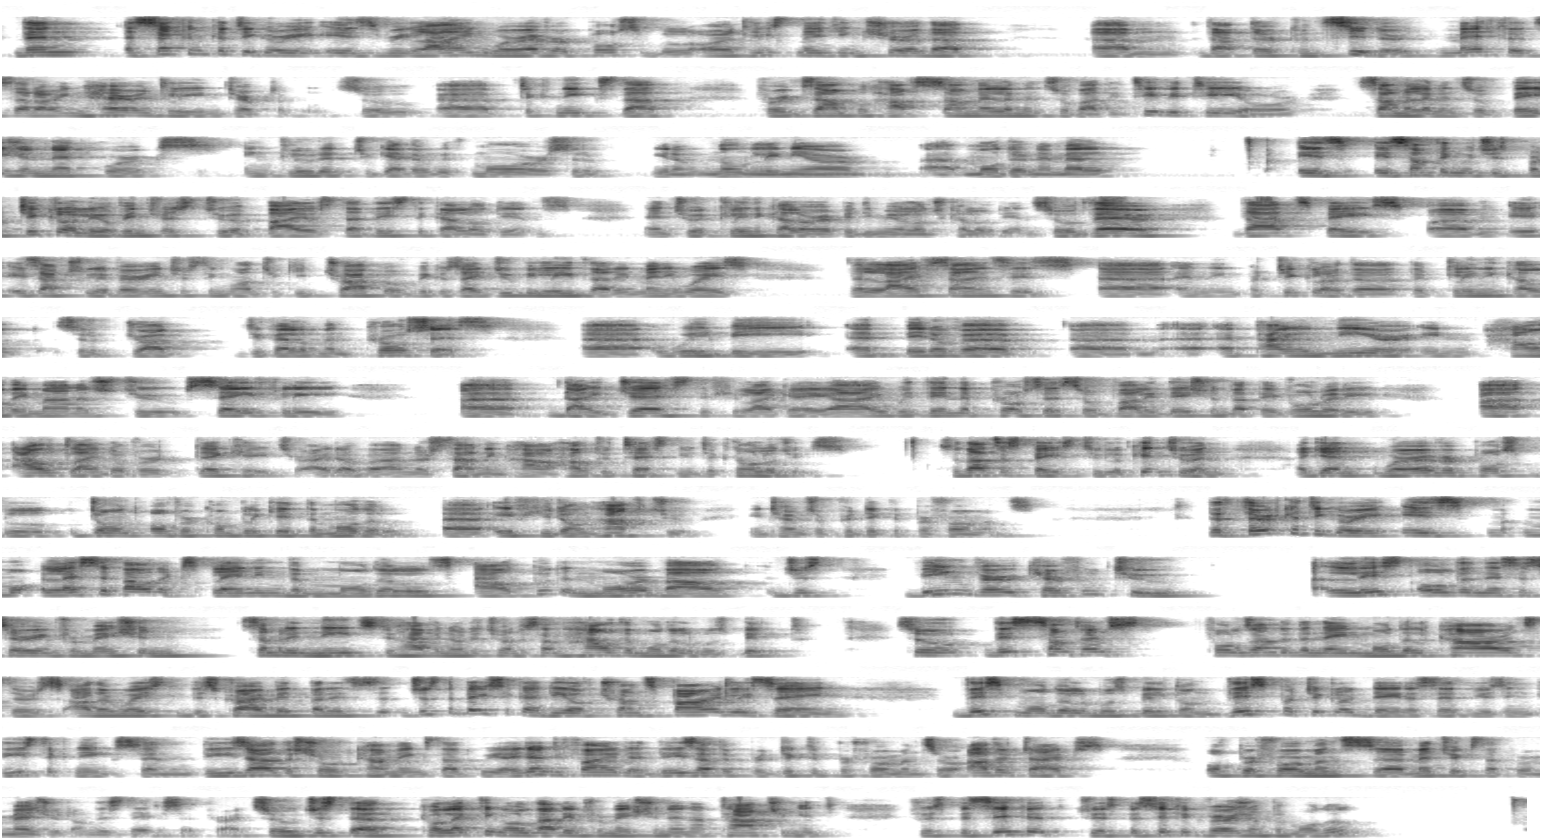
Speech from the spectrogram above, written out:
Then a second category is relying wherever possible, or at least making sure that um, that they're considered methods that are inherently interpretable. So uh, techniques that, for example, have some elements of additivity or some elements of Bayesian networks included together with more sort of you know nonlinear uh, modern ML is is something which is particularly of interest to a biostatistical audience and to a clinical or epidemiological audience. So there, that space um, is actually a very interesting one to keep track of because I do believe that in many ways the life sciences uh, and in particular the, the clinical sort of drug development process uh, will be a bit of a, um, a pioneer in how they manage to safely uh, digest, if you like, AI within a process of validation that they've already uh, outlined over decades, right, of understanding how, how to test new technologies. So that's a space to look into. And again, wherever possible, don't overcomplicate the model uh, if you don't have to in terms of predicted performance. The third category is less about explaining the model's output and more about just being very careful to list all the necessary information somebody needs to have in order to understand how the model was built. So this sometimes falls under the name model cards. There's other ways to describe it, but it's just the basic idea of transparently saying this model was built on this particular data set using these techniques, and these are the shortcomings that we identified, and these are the predicted performance or other types of performance uh, metrics that were measured on this data set, right? So just uh, collecting all that information and attaching it to a specific to a specific version of the model,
